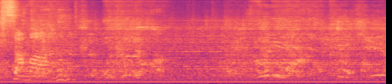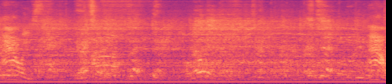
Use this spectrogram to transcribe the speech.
Summer. Owie. Ow. Ow.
